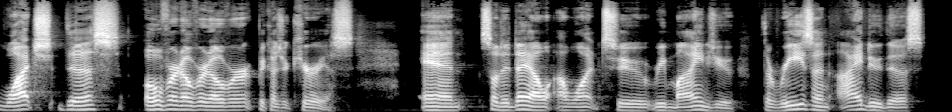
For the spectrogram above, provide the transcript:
watch this over and over and over because you're curious. And so today I, I want to remind you the reason I do this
